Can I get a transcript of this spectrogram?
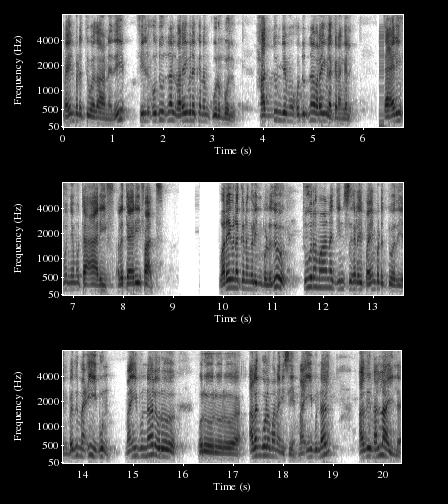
பயன்படுத்துவதானது ஃபில் ஹுதூத்னால் வரைவிலக்கணம் கூறும்போது. ஹத்துன் ஜமு ஹுதூத்னா வரைவிலக்கணங்கள். தாரீஃப் ஜமு தாரீஃப் அல்லது தாரீஃபாத் வரைவிலக்கணங்களின் பொழுது தூரமான ஜின்ஸுகளை பயன்படுத்துவது என்பது மஈபுன். மஈபுனால் ஒரு ஒரு ஒரு ஒரு அலங்கோலமான விஷயம். மஈபுனால் அது நல்லா இல்லை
